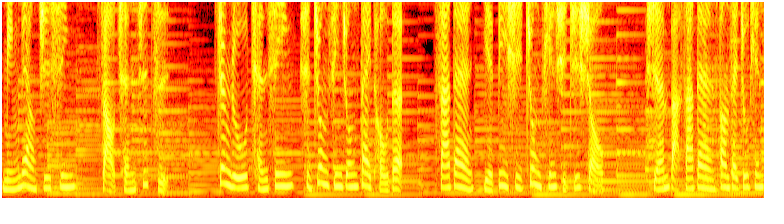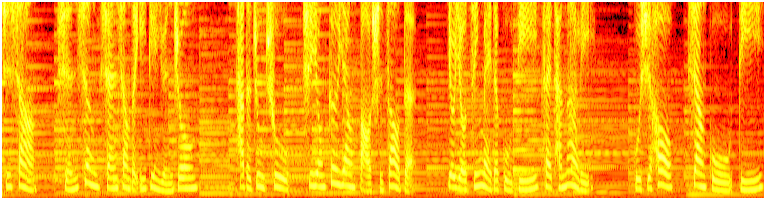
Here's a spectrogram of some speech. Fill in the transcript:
明亮之星、早晨之子。正如晨星是众星中带头的，撒旦也必是众天使之首。神把撒旦放在诸天之上，神圣山上的伊甸园中。他的住处是用各样宝石造的，又有精美的骨笛在他那里。古时候，像骨笛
